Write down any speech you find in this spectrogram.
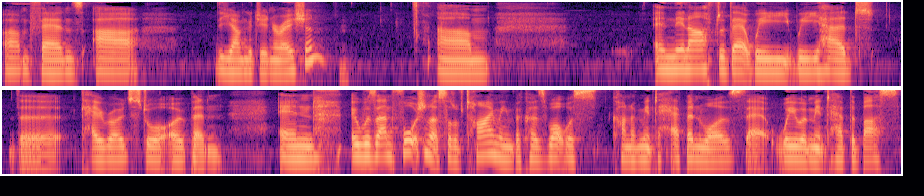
um, fans are the younger generation. Um, and then after that, we we had the K Road store open, and it was unfortunate sort of timing because what was kind of meant to happen was that we were meant to have the bus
